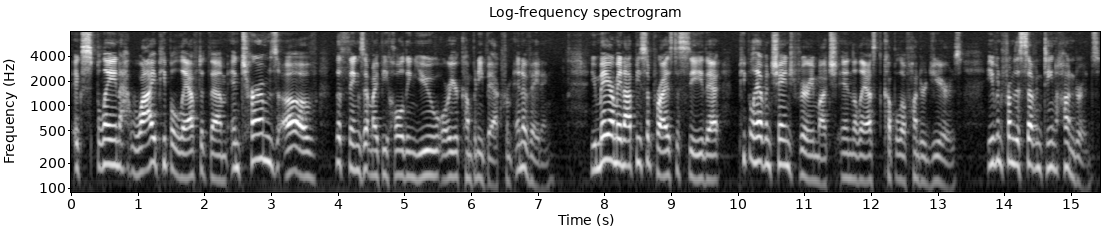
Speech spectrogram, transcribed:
explain why people laughed at them in terms of the things that might be holding you or your company back from innovating. You may or may not be surprised to see that people haven't changed very much in the last couple of hundred years, even from the 1700s.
